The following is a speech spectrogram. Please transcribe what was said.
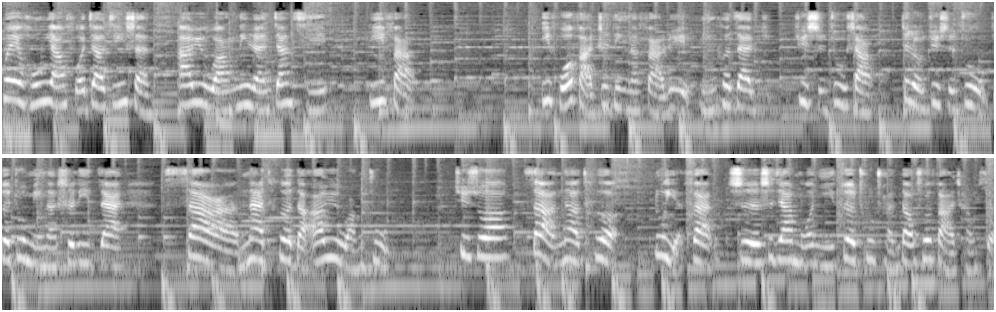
为弘扬佛教精神，阿育王令人将其依法依佛法制定的法律铭刻在巨石柱上。这种巨石柱最著名的是立在萨尔纳特的阿育王柱。据说萨尔纳特鹿野饭是释迦摩尼最初传道说法场所。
